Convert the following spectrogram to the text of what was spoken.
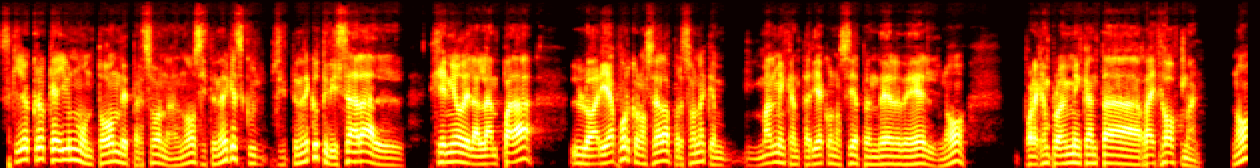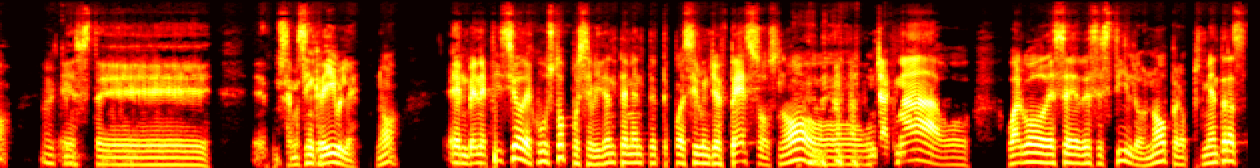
Es que yo creo que hay un montón de personas, ¿no? Si tener que, si tener que utilizar al genio de la lámpara, lo haría por conocer a la persona que más me encantaría conocer y aprender de él, ¿no? Por ejemplo, a mí me encanta Ray Hoffman, ¿no? Este, eh, se me hace increíble, ¿no? En beneficio de justo, pues evidentemente te puede decir un Jeff Bezos, ¿no? O un Jack Ma o, algo de ese, de ese estilo, ¿no? Pero pues mientras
